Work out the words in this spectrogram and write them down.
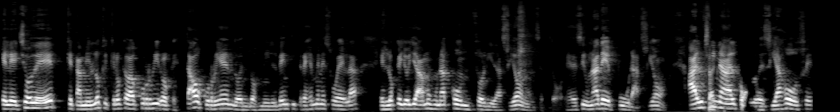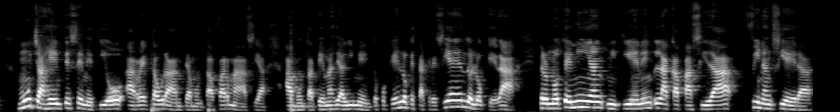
el hecho de que también lo que creo que va a ocurrir o que está ocurriendo en 2023 en Venezuela es lo que yo llamo una consolidación el sector, es decir, una depuración. Al final, como lo decía José, mucha gente se metió a restaurante, a montar farmacia, a montar temas de alimentos, porque es lo que está creciendo, es lo que da, pero no tenían ni tienen la capacidad financiera,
